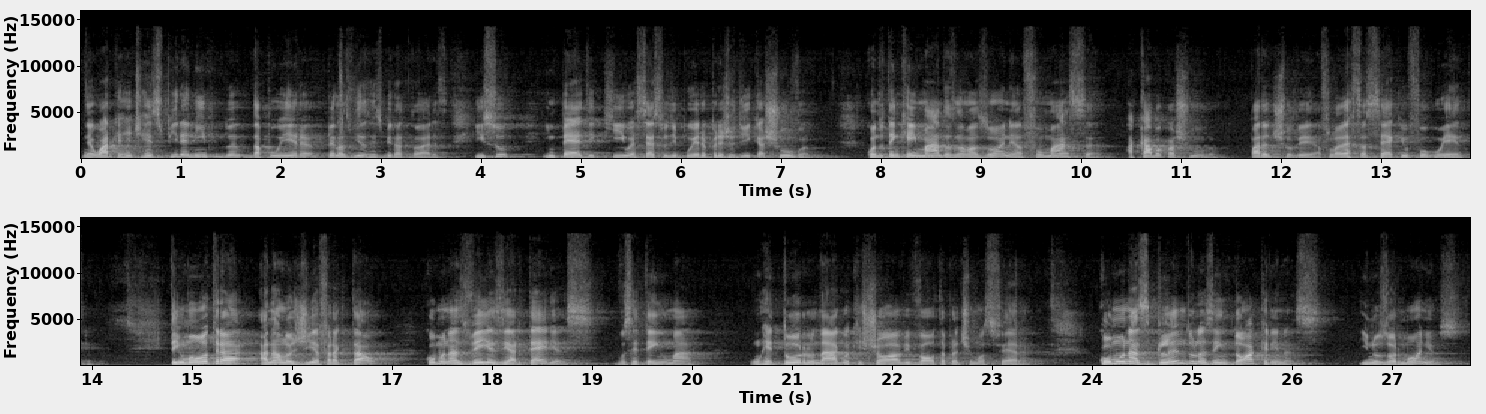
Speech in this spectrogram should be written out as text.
Né, o ar que a gente respira é limpo do, da poeira pelas vias respiratórias. Isso impede que o excesso de poeira prejudique a chuva. Quando tem queimadas na Amazônia, a fumaça acaba com a chuva. Para de chover, a floresta seca e o fogo entra. Tem uma outra analogia fractal, como nas veias e artérias, você tem uma, um retorno da água que chove e volta para a atmosfera. Como nas glândulas endócrinas e nos hormônios,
